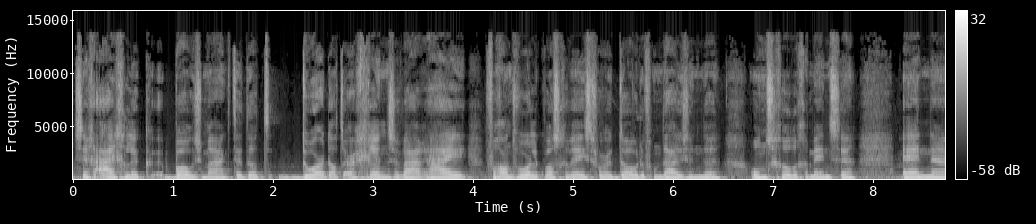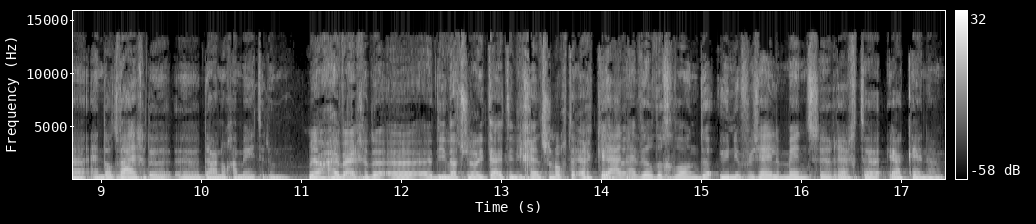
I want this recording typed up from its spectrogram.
zich eigenlijk boos maakte dat doordat er grenzen waren... hij verantwoordelijk was geweest voor het doden van duizenden onschuldige mensen. En, en dat weigerde daar nog aan mee te doen. Ja, hij weigerde die nationaliteit en die grenzen nog te erkennen. Ja, en hij wilde gewoon de universele mensenrechten erkennen.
